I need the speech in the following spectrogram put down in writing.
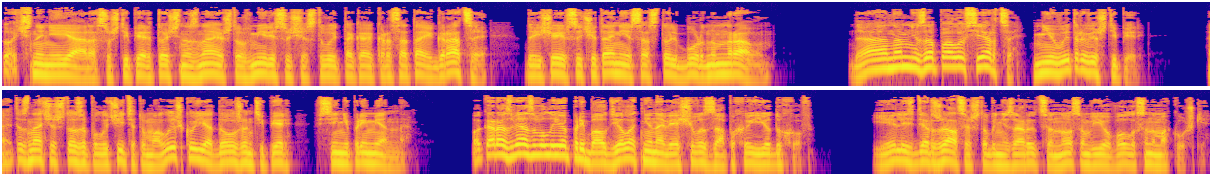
«Точно не я, раз уж теперь точно знаю, что в мире существует такая красота и грация, да еще и в сочетании со столь бурным нравом. Да, она мне запала в сердце, не вытравишь теперь. А это значит, что заполучить эту малышку я должен теперь всенепременно». Пока развязывал ее, прибалдел от ненавязчивого запаха ее духов. Еле сдержался, чтобы не зарыться носом в ее волосы на макушке.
